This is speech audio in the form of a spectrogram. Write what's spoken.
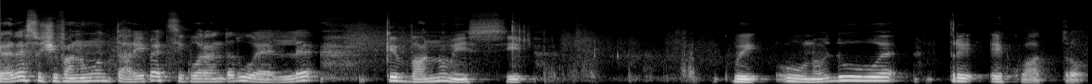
adesso ci fanno montare i pezzi 42L che vanno messi qui. 1 2 3 e 4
